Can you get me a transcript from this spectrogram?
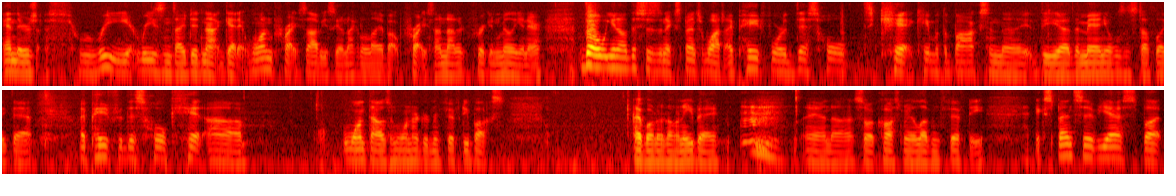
and there's three reasons I did not get it. One, price. Obviously, I'm not going to lie about price. I'm not a freaking millionaire. Though, you know, this is an expensive watch. I paid for this whole kit. It came with the box and the the uh, the manuals and stuff like that. I paid for this whole kit uh, 1,150 bucks. I bought it on eBay, and uh, so it cost me 11.50 expensive, yes, but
